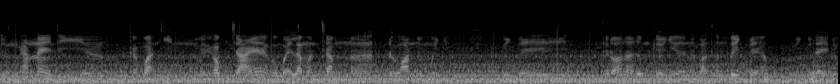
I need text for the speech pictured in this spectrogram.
đường ngắn này thì ờ, các bạn nhìn bên góc trái là có 75% là đồ ăn cho mình. Mình phải, cái đó là giống kiểu như là bản thân mình vậy không mình đầy đủ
